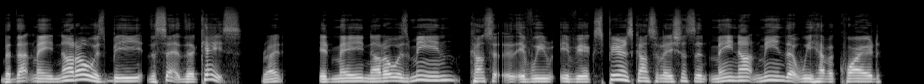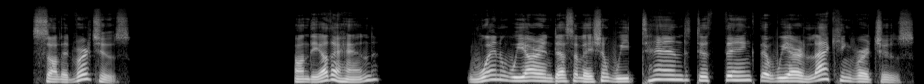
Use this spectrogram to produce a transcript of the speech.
But that may not always be the, the case, right? It may not always mean if we if we experience consolations, it may not mean that we have acquired solid virtues. On the other hand, when we are in desolation, we tend to think that we are lacking virtues,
